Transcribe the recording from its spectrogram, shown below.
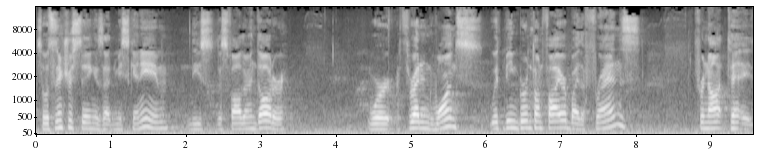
So what's interesting is that Miskanim, these, this father and daughter, were threatened once with being burnt on fire by the friends for not t-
